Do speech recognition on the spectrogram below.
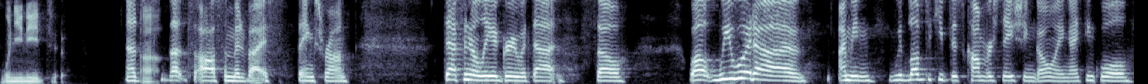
when you need to. That's Uh, that's awesome advice. Thanks, Ron. Definitely agree with that. So, well, we would uh I mean, we'd love to keep this conversation going. I think we'll,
